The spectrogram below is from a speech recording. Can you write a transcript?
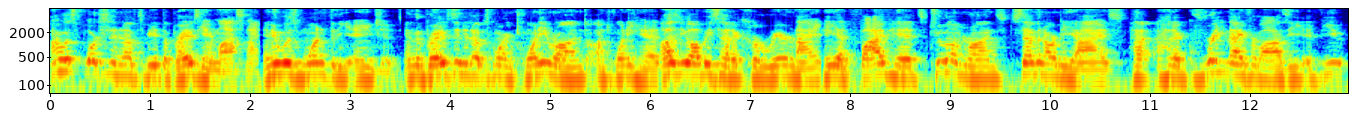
I was fortunate enough to be at the Braves game last night, and it was one for the ages. And the Braves ended up scoring 20 runs on 20 hits. Ozzy Albies had a career night. He had five hits, two home runs, seven RBIs. Ha- had a great night from Ozzy. If you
